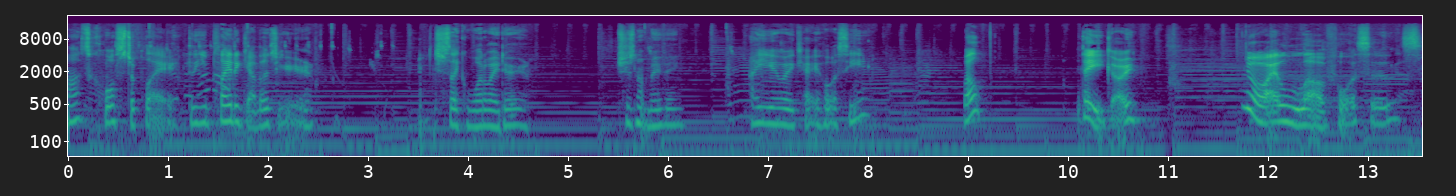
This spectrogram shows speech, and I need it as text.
Oh, that's course to play. Do you play together, do you? She's like, what do I do? She's not moving. Are you okay, horsey? Well, there you go. Oh, I love horses.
